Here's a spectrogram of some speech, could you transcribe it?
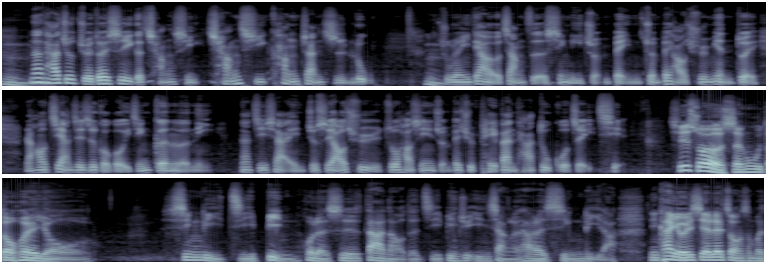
嗯，那他就绝对是一个长期长期抗战之路。嗯，主人一定要有这样子的心理准备，你准备好去面对。然后，既然这只狗狗已经跟了你，那接下来就是要去做好心理准备，去陪伴它度过这一切。其实，所有生物都会有心理疾病，或者是大脑的疾病，去影响了他的心理啦。你看，有一些那种什么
